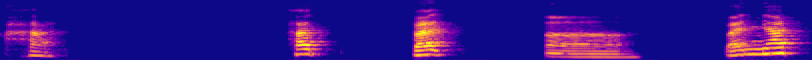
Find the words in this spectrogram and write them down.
핫, 핫, 밭, 아, 밭얏,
